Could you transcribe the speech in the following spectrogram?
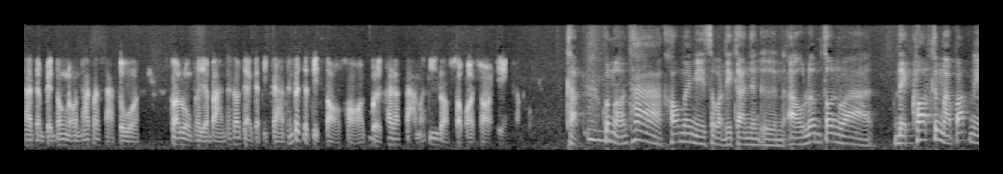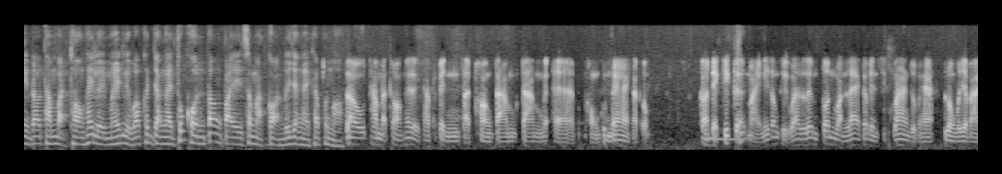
ถ้าจำเป็นต้องนอนพักรักษาตัว ก็โรงพยาบาลถ้าเข้าใจกติกาท่านก็จะติดต่อขอเบิกค่ารักษามาที่รอสปชเองครับผมครับอืมคุณหมอถ้าเขาไม่มีสวัสดิการอย่างอื่น เอาเริ่มต้นว่า เด็กคลอดขึ้นมาปั๊บนี่เราทำบัตรทองให้เลยไหมหรือว่ายังไงทุกคนต้องไปสมัครก่อนหรือยังไงครับคุณหมอ เราทำบัตรทองให้เลยครับ เป็นบัตรทองตามตามเอ่อของคุณแม่ครับผมก็เด็กที่เกิดใหม่นี่ต้องถือว่าเริ่มต้นวันแรกก็เป็นสิทธิ์ว่างถูกไหมฮะโรงพยาบาล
